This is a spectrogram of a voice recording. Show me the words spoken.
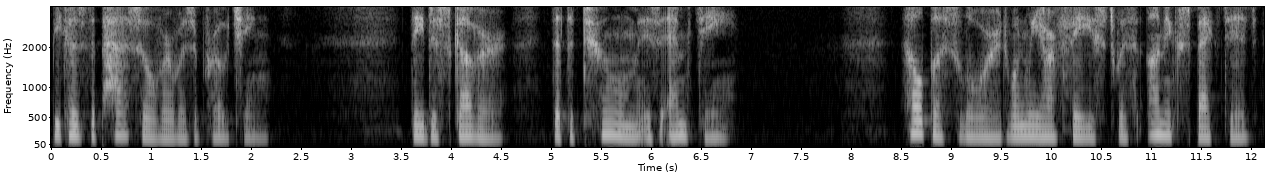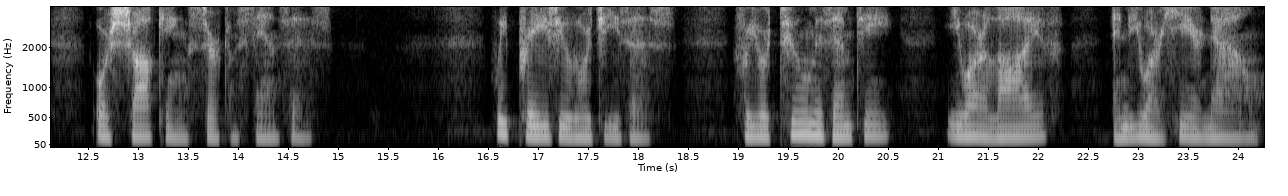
because the Passover was approaching. They discover that the tomb is empty. Help us, Lord, when we are faced with unexpected or shocking circumstances. We praise you, Lord Jesus, for your tomb is empty, you are alive, and you are here now.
